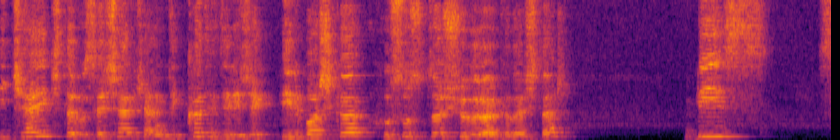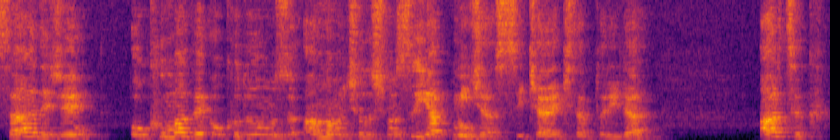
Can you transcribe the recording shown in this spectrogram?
Hikaye kitabı seçerken dikkat edilecek bir başka husus da şudur arkadaşlar. Biz sadece okuma ve okuduğumuzu anlama çalışması yapmayacağız hikaye kitaplarıyla. Artık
